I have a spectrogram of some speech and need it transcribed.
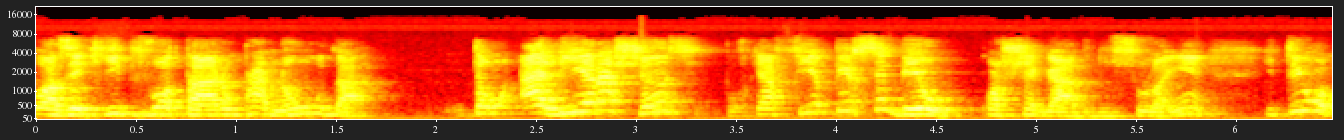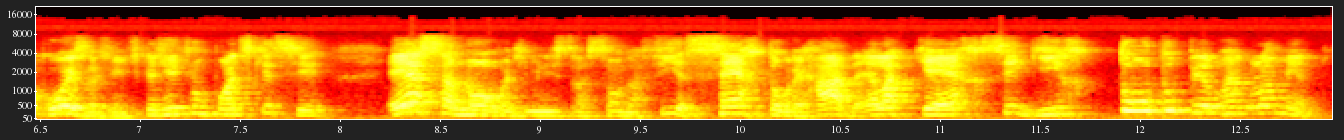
As equipes votaram para não mudar. Então ali era a chance, porque a FIA percebeu com a chegada do Sulaim. E tem uma coisa, gente, que a gente não pode esquecer. Essa nova administração da FIA, certa ou errada, ela quer seguir tudo pelo regulamento.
